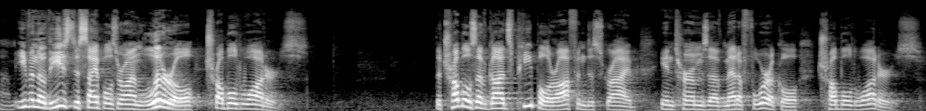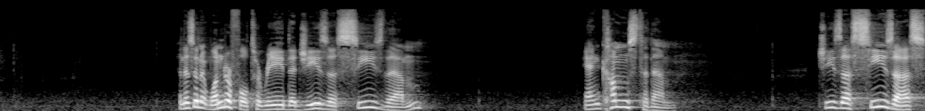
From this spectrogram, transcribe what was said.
Um, even though these disciples are on literal troubled waters, the troubles of God's people are often described in terms of metaphorical troubled waters. And isn't it wonderful to read that Jesus sees them and comes to them? Jesus sees us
